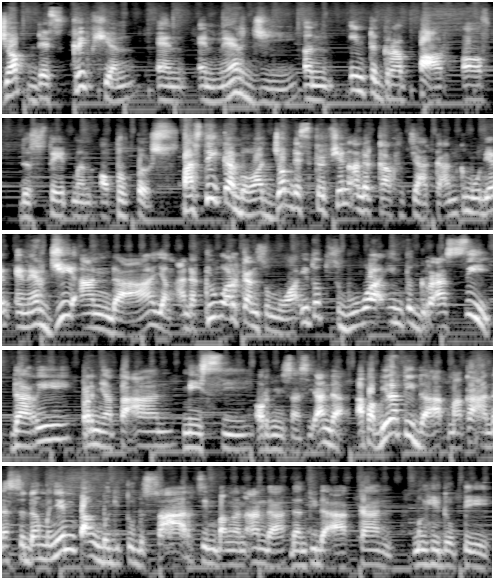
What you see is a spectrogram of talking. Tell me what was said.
job description and energy an integral part of the statement of purpose. Pastikan bahwa job description Anda kerjakan, kemudian energi Anda yang Anda keluarkan semua itu sebuah integrasi dari pernyataan misi organisasi Anda. Apabila tidak, maka Anda sedang menyimpang begitu besar simpangan Anda dan tidak akan menghidupi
